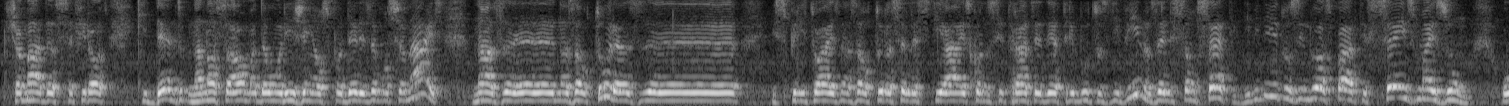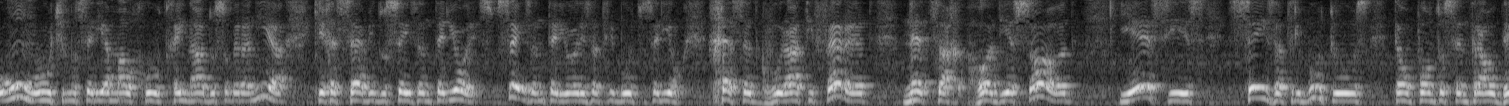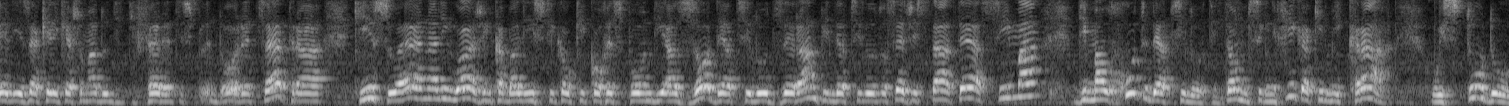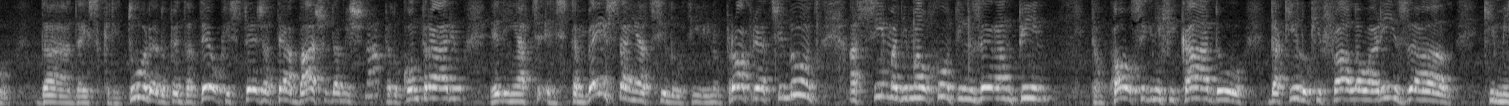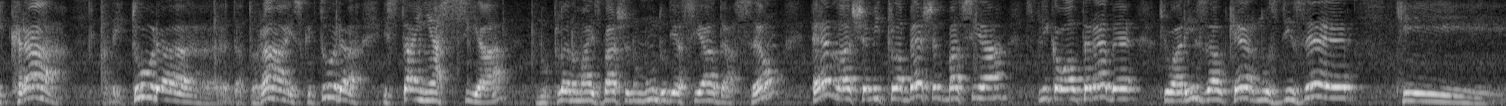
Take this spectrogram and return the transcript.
chamadas Sefirot, que dentro na nossa alma dão origem aos poderes emocionais, nas, eh, nas alturas eh, espirituais, nas alturas celestiais, quando se trata de atributos divinos, eles são sete, divididos em duas partes, seis mais um. O um, o último, seria Malchut, reinado, soberania, que recebe dos seis anteriores. Os seis anteriores atributos seriam Chesed, Gvurat e Feret, Netzach, Hod e Esod, e esses seis atributos, então o ponto central deles é aquele que é chamado de Tiferet, esplendor, etc. Que isso é, na linguagem cabalística, o que corresponde a Zod de Atzilut, Zeranpin de Atzilut, ou seja, está até acima de Malchut de Atzilut. Então significa que Mikra, o estudo da, da escritura do Pentateuco esteja até abaixo da Mishnah. Pelo contrário, ele, ele também está em Atzilut, e no próprio Atzilut, acima de Malchut, em Zeranpin. Então, qual o significado daquilo que fala o Arizal, que Mikra, a leitura da Torá, a escritura, está em Asiá, no plano mais baixo no mundo de Asiá da ação, ela shemitlabeshet basiá. Explica o Alter Ebe que o Arizal quer nos dizer que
